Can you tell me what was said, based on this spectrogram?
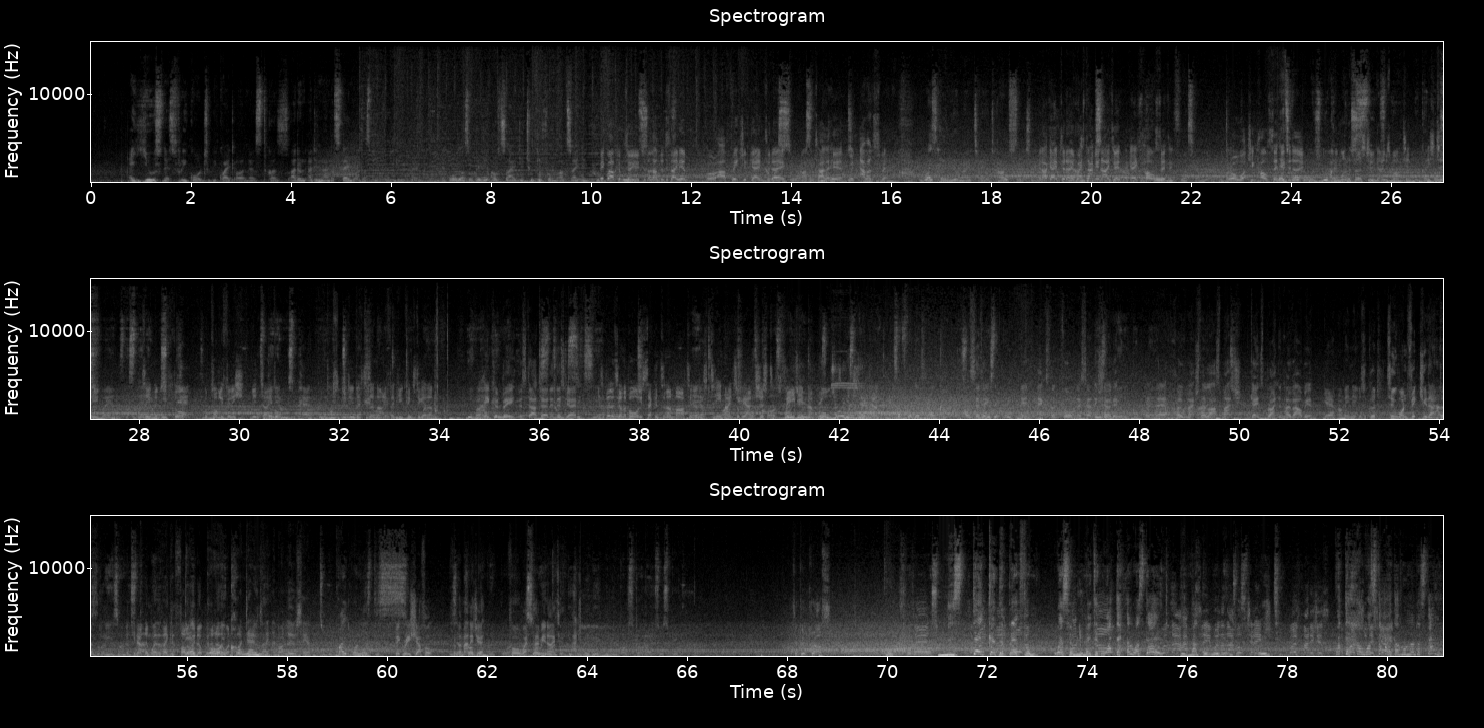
a useless free goal to be quite honest, because I don't, I didn't understand what was Pickford doing there. The ball was already outside. He took it from outside and put Big it welcome to you to the London the Stadium field. for our featured game today. so Martin Tyler here with Alan Smith. West Ham United, Hull City. In our game today, West Ham United Stadium, against Hull home City. West Ham United. We're all watching Hull City Let's today. go, boys. Look Having won the those first two games, Martin, Look at this team, fans. The a team that we thought packed. would probably finish mid-table, stadium is packed. We could possibly do better than that if they keep things do together. Well. Well, he could be the star turn in this game. His ability on the ball is second to none, Martin, and his teammates will be anxious to feed him that ball as much as they can. Except for that red card. Hull City He's a great in excellent form. They certainly showed it in their home match, their last match against Brighton and Hove Albion. Yeah, I mean, it was a good 2-1 victory, that, but Nasri is on looking at them, whether they can follow it up with another one, I doubt. I think they might lose here. To be quite honest, this Big reshuffle is from the manager problem, that boy. for West Ham United. I think he's already a winning goal scorer as we speak. It's a good cross. Good cross. Mistake at the back from West Ham United. What the hell was that? Iñaki Williams was waiting. Both managers What the hell was that? I don't understand.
